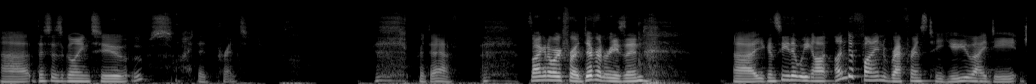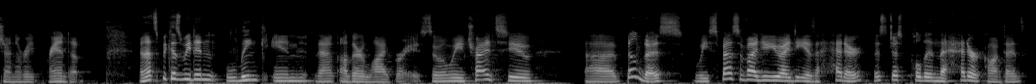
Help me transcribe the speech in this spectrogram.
Uh, this is going to, oops, I did print. printf. It's not going to work for a different reason. Uh, you can see that we got undefined reference to UUID generate random. And that's because we didn't link in that other library. So when we tried to uh, build this, we specified UUID as a header. This just pulled in the header contents,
